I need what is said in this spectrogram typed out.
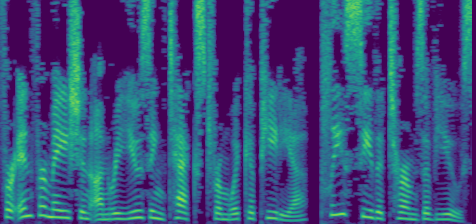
For information on reusing text from Wikipedia, please see the Terms of Use.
